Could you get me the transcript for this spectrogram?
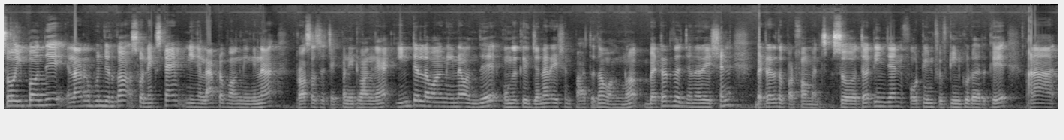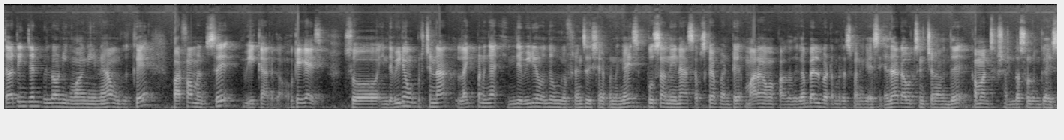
ஸோ இப்போ வந்து எல்லாருக்கும் புரிஞ்சிருக்கோம் ஸோ நெக்ஸ்ட் டைம் நீங்கள் லேப்டாப் வாங்குனீங்கன்னா ப்ராசஸை செக் பண்ணிட்டு வாங்க. இன்டெல்லில் வாங்குனீங்கன்னா வந்து உங்களுக்கு ஜெனரேஷன் பார்த்து தான் வாங்கணும். Better the generation better the performance so thirteen gen fourteen fifteen கூட இருக்குது ஆனால் தேர்ட்டீன் ஜென் பில்லோ நீங்கள் வாங்கினீங்கன்னா உங்களுக்கு பர்ஃபார்மன்ஸு வீக்காக இருக்கும். ஓகே கைஸ் ஸோ இந்த வீடியோ உங்களுக்கு பிடிச்சுன்னா லைக் பண்ணுங்கள் இந்த வீடியோ வந்து உங்கள் ஃப்ரெண்ட்ஸுக்கு ஷேர் பண்ணுங்கள் கைஸ் புதுசாக வந்தீங்கன்னா சப்ஸ்கிரைப் பண்ணிட்டு மறக்காமல் பார்க்குறதுக்கு பெல் பட்டன் ப்ரெஸ் பண்ணுங்கள் கைஸ் எதாவது டவுட்ஸ் இருந்துச்சுன்னா வந்து கமெண்ட் செக்ஷனில் சொல்லுங்கள் கைஸ்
